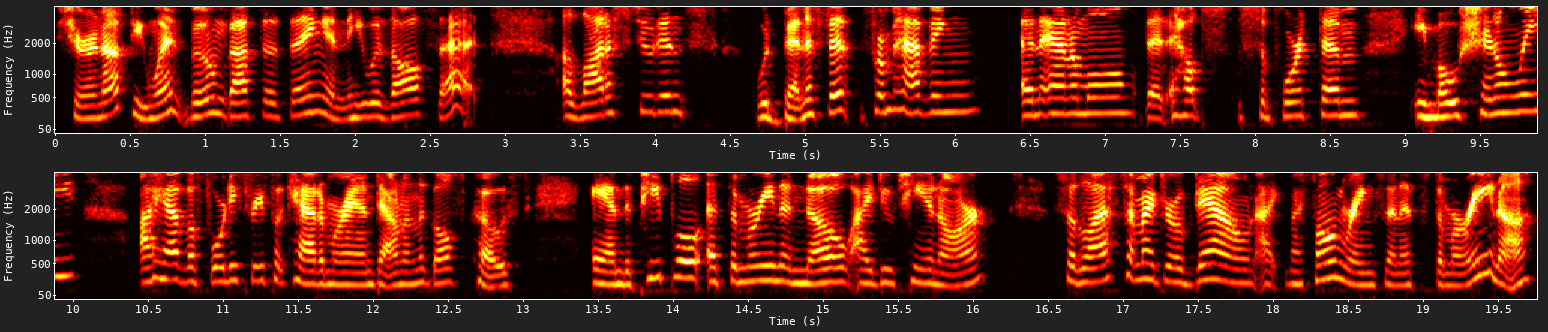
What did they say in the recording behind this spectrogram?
Sure enough, he went, boom, got the thing, and he was all set a lot of students would benefit from having an animal that helps support them emotionally. I have a 43 foot catamaran down on the Gulf Coast and the people at the marina know I do TNR. So the last time I drove down, I, my phone rings and it's the marina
